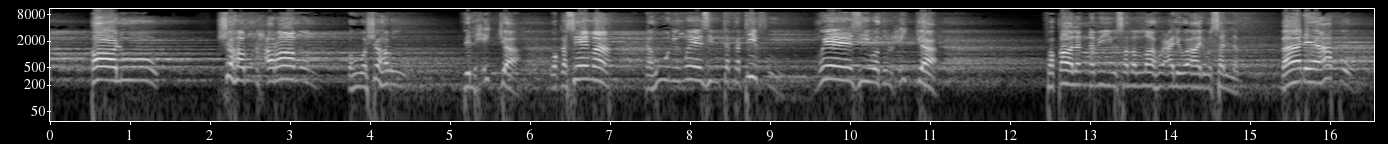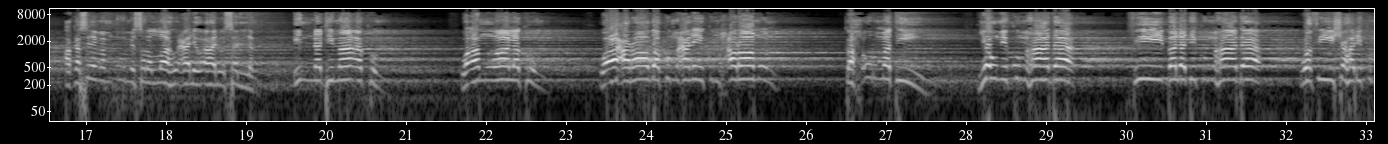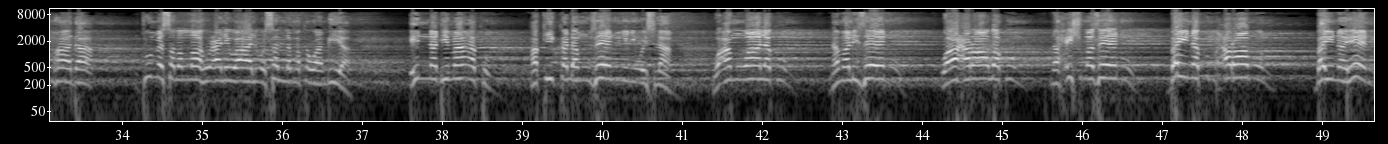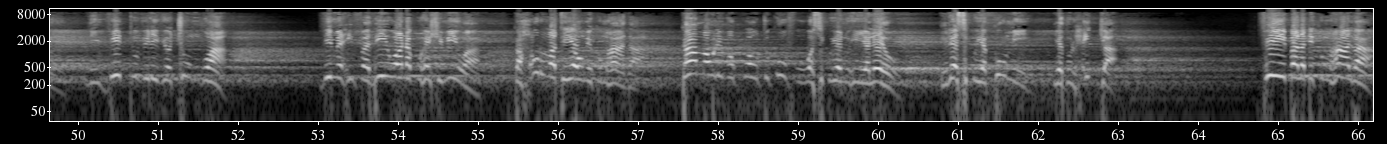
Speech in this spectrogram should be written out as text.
qalu shahrun haramun wa huwa shahru dhilhijja wakasema na huu ni mwezi mtakatifu mwezi wa dhulhijja فقال النبي صلى الله عليه واله وسلم baada ya hapo akasema mtume sallallahu alaihi wa alihi wasallam inna dima'akum wa amwalakum wa a'radakum alaykum haramun ka hurmati yawmikum hadha fi baladikum hadha wa fi shahrikum hadha mtume sallallahu alaihi wa alihi wasallam akawaambia inna dima'akum hakika damu zenu nyinyi waislamu wa amwalakum na mali zenu wa a'radakum na heshima zenu bainakum haramun baina yenu ni vitu vilivyochungwa vimehifadhiwa na kuheshimiwa. Ka hurmati yaumikum hadha kama ulivyokuwa utukufu wa siku yenu hii ya leo ile siku ya kumi ya dhulhijja. Fi baladikum hadha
